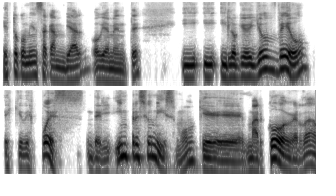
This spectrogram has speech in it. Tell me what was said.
esto comienza a cambiar, obviamente, y, lo que yo veo es que después del impresionismo, que marcó, ¿verdad?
